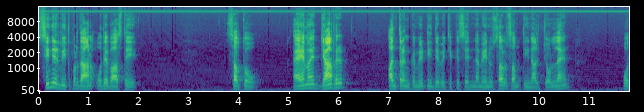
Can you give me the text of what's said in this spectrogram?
ਸੀਨੀਅਰ ਮੀਤ ਪ੍ਰਧਾਨ ਉਹਦੇ ਵਾਸਤੇ ਸਭ ਤੋਂ ਅਹਿਮ ਹੈ। ਜਾਂ ਫਿਰ ਅੰਤਰੰਗ ਕਮੇਟੀ ਦੇ ਵਿੱਚ ਕਿਸੇ ਨਵੇਂ ਨੂੰ ਸਰਬਸੰਮਤੀ ਨਾਲ ਚੁਣ ਲੈਣ। ਉਹ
